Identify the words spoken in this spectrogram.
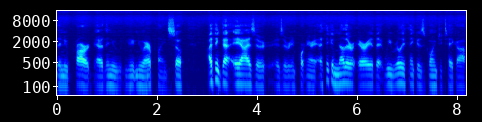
the new part, uh, the new, new new airplanes. So I think that AI is a is an important area. I think another area that we really think is going to take off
